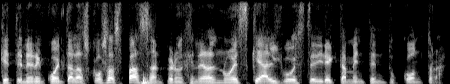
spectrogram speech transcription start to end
que tener en cuenta. Las cosas pasan, pero en general no es que algo esté directamente en tu contra,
